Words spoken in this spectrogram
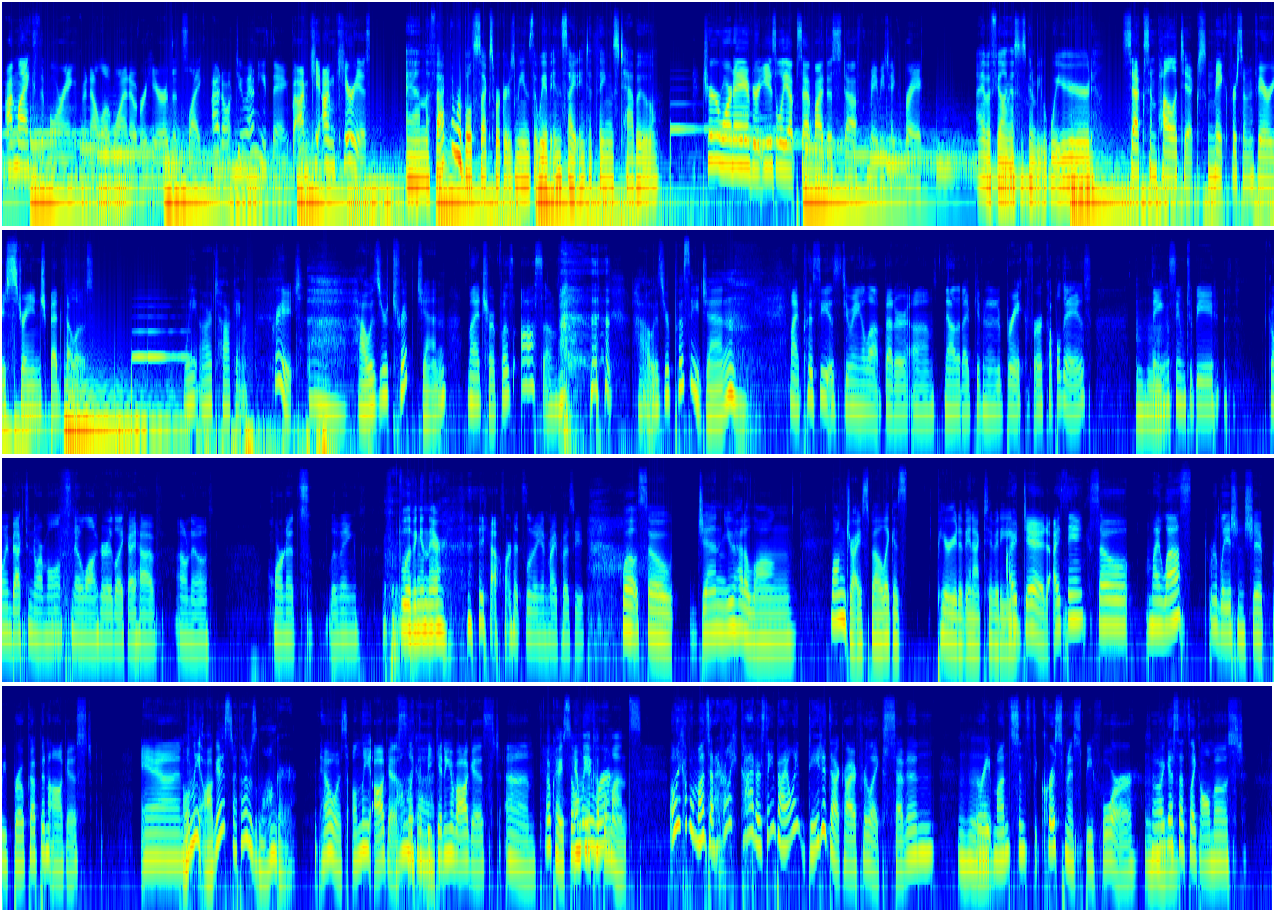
I'm like the boring vanilla one over here that's like, I don't do anything, but I'm cu- I'm curious. And the fact that we're both sex workers means that we have insight into things taboo. Trigger warning: if you're easily upset by this stuff, maybe take a break. I have a feeling this is going to be weird. Sex and politics make for some very strange bedfellows. We are talking. Great. How was your trip, Jen? My trip was awesome. How is your pussy, Jen? My pussy is doing a lot better um, now that I've given it a break for a couple days. Mhm. Things seem to be going back to normal. It's no longer like I have, I don't know, hornets living. living in there. yeah, hornets living in my pussy. Well, so Jen, you had a long, long dry spell, like a s- period of inactivity. I did. I think so. My last relationship, we broke up in August. And Only August? I thought it was longer. no, it's only August, Oh like God. the beginning of August. Um, Okay, so only a couple months. only a couple months. And I really, God, I was thinking about. It, I only dated that guy for like 7 Mhm. or eight months since the Christmas before. So I Mhm. guess that's like almost.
